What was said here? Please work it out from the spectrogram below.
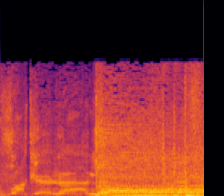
fucking end.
